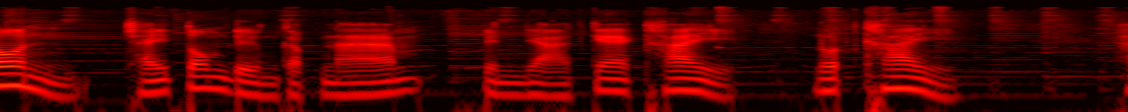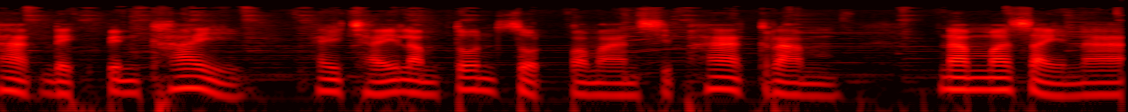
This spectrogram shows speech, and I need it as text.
ต้นใช้ต้มดื่มกับน้ำ เป็นยาแก้ไข้ ลดไข้ หากเด็กเป็นไข้ ให้ใช้ลำต้นสดประมาณ 15 กรัมนำมาใส่น้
